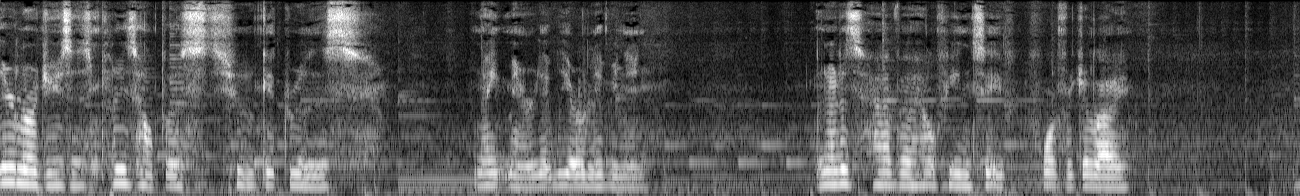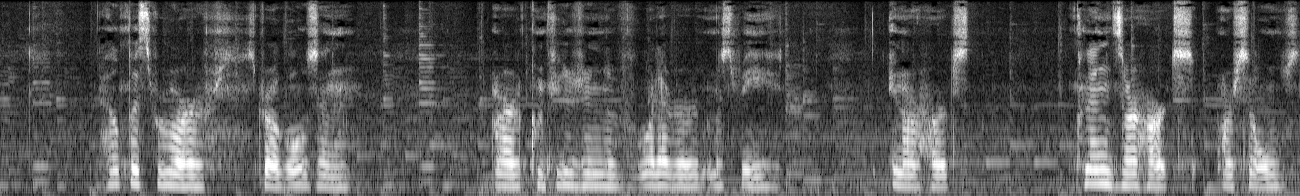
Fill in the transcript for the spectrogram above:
Dear Lord Jesus, please help us to get through this nightmare that we are living in. Let us have a healthy and safe 4th of July. Help us through our struggles and our confusion of whatever must be in our hearts. Cleanse our hearts, our souls,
